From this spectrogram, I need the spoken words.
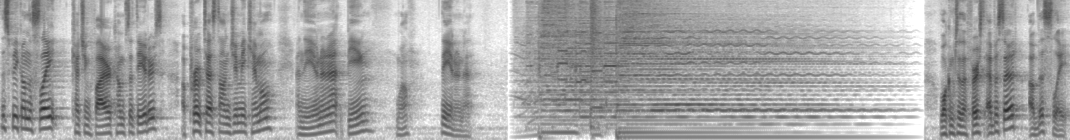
This week on the slate, Catching Fire comes to theaters, a protest on Jimmy Kimmel, and the internet being, well, the internet. Welcome to the first episode of The Slate,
